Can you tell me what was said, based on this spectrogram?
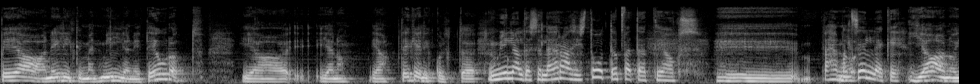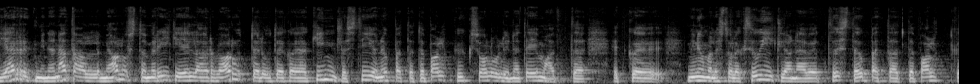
pea nelikümmend miljonit eurot. Ja, ja noh jah, tegelikult. Äh, millal te selle ära siis toote õpetajate jaoks? vähemalt no, sellegi? ja no järgmine nädal me alustame riigieelarve aruteludega ja kindlasti on õpetajate palk üks oluline teema, et, et minu meelest oleks õiglane tõsta õpetajate palk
